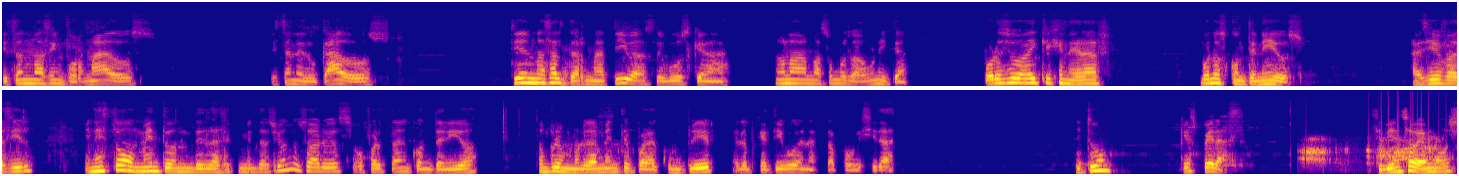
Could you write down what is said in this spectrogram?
están más informados, están educados, tienen más alternativas de búsqueda, no nada más somos la única. Por eso hay que generar buenos contenidos. Así de fácil. En este momento donde la segmentación de usuarios ofertan contenido son primordialmente para cumplir el objetivo de nuestra publicidad. ¿Y tú? ¿Qué esperas? Si bien sabemos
